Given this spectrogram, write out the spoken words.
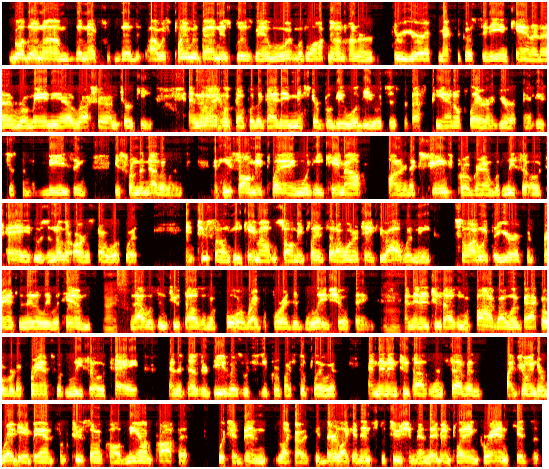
Well, then um, the next, the I was playing with Bad News Blues Band. We went with Long John Hunter through Europe, Mexico City, and Canada, and Romania, Russia, and Turkey. And then I hooked up with a guy named Mr. Boogie Woogie, which is the best piano player in Europe. And he's just an amazing. He's from the Netherlands, and he saw me playing when he came out on an exchange program with Lisa Otey, who's another artist I work with in Tucson. He came out and saw me play and said, "I want to take you out with me." So I went to Europe and France and Italy with him. Nice. And that was in 2004, right before I did the Late Show thing. Mhm. And then in 2005, I went back over to France with Lisa Otey and the Desert Divas, which is a group I still play with. And then in 2007, I joined a reggae band from Tucson called Neon Prophet, which had been like a, they're like an institution, man. They've been playing grandkids of,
